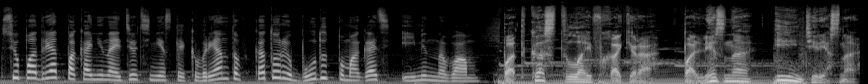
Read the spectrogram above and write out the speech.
Все подряд, пока не найдете несколько вариантов, которые будут помогать именно вам. Подкаст лайфхакера. Полезно и интересно.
